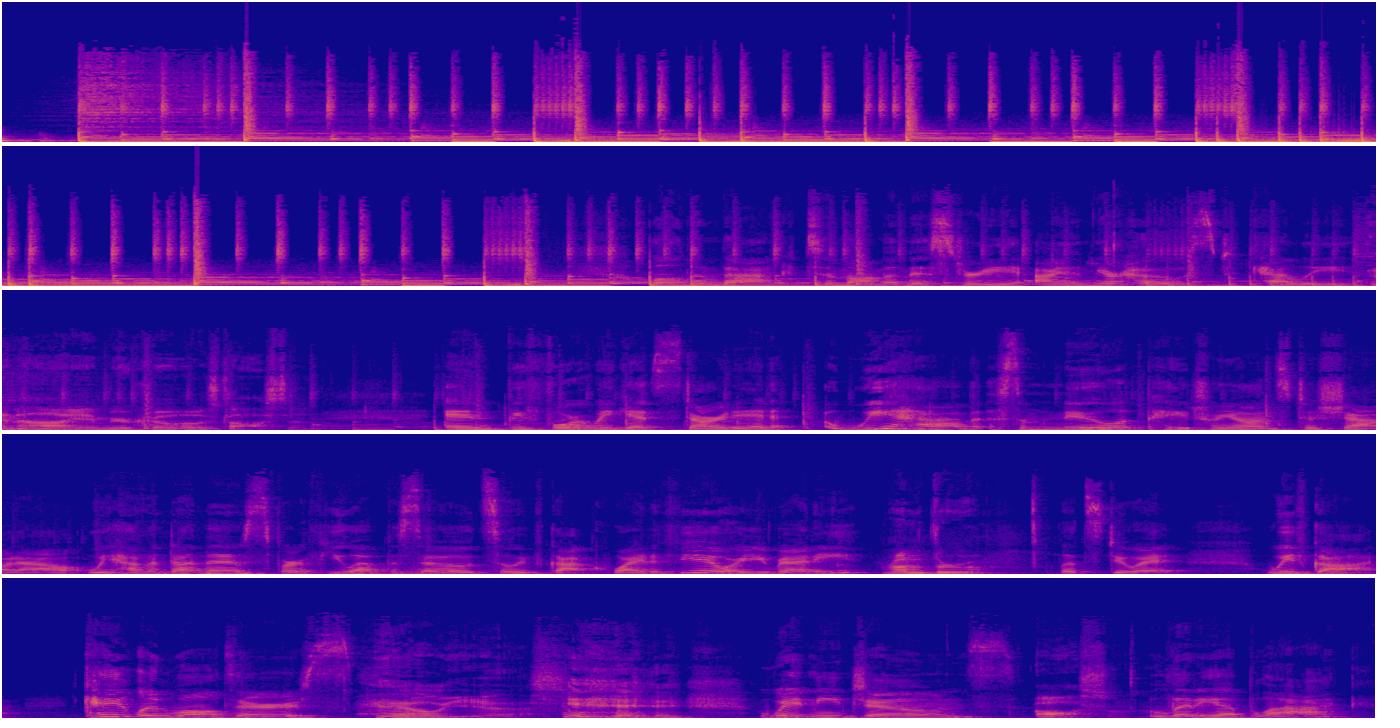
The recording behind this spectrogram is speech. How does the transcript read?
Welcome back to Mama Mystery. I am your host, Kelly. And I am your co host, Austin. And before we get started, we have some new Patreons to shout out. We haven't done this for a few episodes, so we've got quite a few. Are you ready? Run through them. Let's do it. We've got Caitlin Walters, Hell yes. Whitney Jones, awesome. Lydia Black,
